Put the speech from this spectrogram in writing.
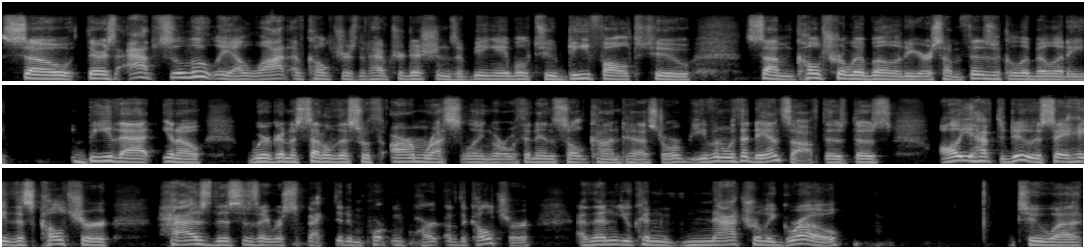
so there's absolutely a lot of cultures that have traditions of being able to default to some cultural ability or some physical ability be that you know we're going to settle this with arm wrestling or with an insult contest or even with a dance off. Those those all you have to do is say hey this culture has this as a respected important part of the culture and then you can naturally grow to uh,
